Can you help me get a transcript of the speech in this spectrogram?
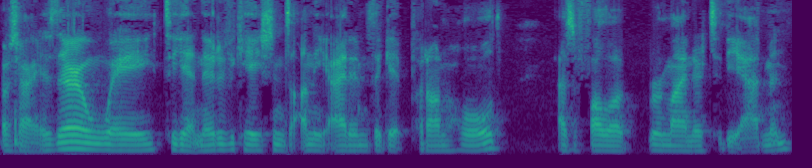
Oh, sorry. Is there a way to get notifications on the items that get put on hold as a follow-up reminder to the admin?"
